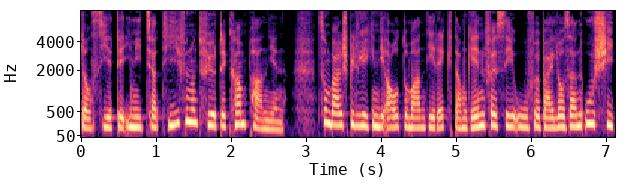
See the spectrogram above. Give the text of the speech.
lancierte Initiativen und führte Kampagnen. Zum Beispiel gegen die Autobahn direkt am Genferseeufer bei Lausanne-Uschi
